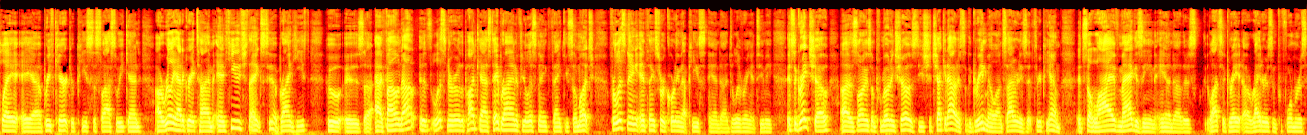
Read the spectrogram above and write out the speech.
play a, uh, brief character piece this last weekend. I really had a great time, and huge thanks to uh, Brian Heath, who is, uh, I found out, is a listener of the podcast. Hey, Brian, if you're listening, thank you so much for listening, and thanks for recording that piece and uh, delivering it to me. It's a great show. Uh, as long as I'm promoting shows, you should check it out. It's at the Green Mill on Saturdays at 3 p.m. It's a live magazine, and uh, there's lots of great uh, writers and performers,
